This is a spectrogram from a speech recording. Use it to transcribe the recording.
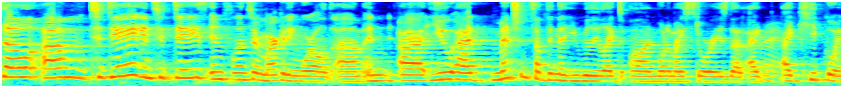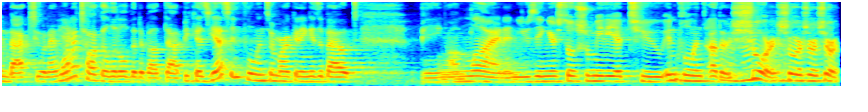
so, um, today, in today's influencer marketing world, um, and uh, you had mentioned something that you really liked on one of my stories that I, Right. I keep going back to, and I want to talk a little bit about that because, yes, influencer marketing is about being online and using your social media to influence others. Mm-hmm. Sure, sure, sure, sure.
